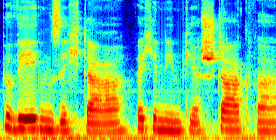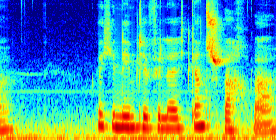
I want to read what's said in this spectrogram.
bewegen sich da? Welche nehmt ihr stark wahr? Welche nehmt ihr vielleicht ganz schwach wahr?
